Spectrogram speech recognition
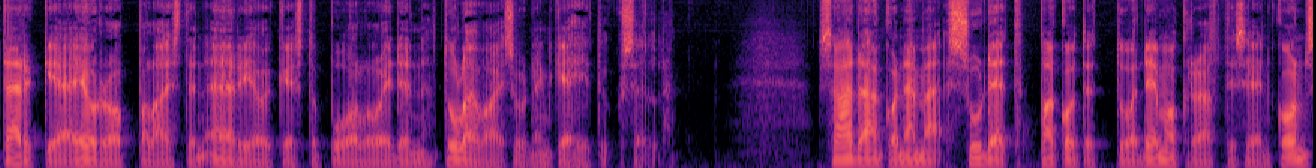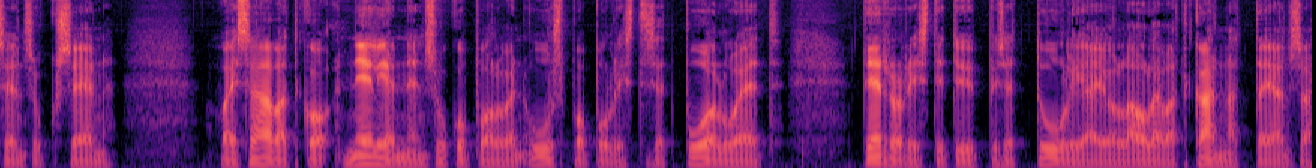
tärkeä eurooppalaisten äärioikeistopuolueiden tulevaisuuden kehitykselle. Saadaanko nämä sudet pakotettua demokraattiseen konsensukseen vai saavatko neljännen sukupolven uuspopulistiset puolueet, terroristityyppiset tuuliajolla olevat kannattajansa,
